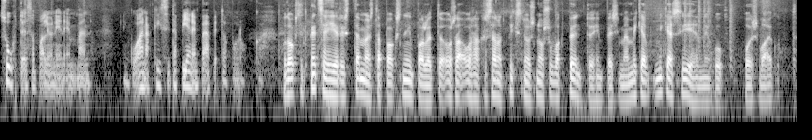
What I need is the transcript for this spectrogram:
suhteessa paljon enemmän, niin kuin ainakin sitä pienempää petoporukkaa. Mutta onko sitten metsähiiristä tämmöisessä tapauksessa niin paljon, että osa, osaako sanoa, että miksi ne olisi noussut vaikka pönttöihin pesimään? Mikä, mikä siihen niin kuin voisi vaikuttaa?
